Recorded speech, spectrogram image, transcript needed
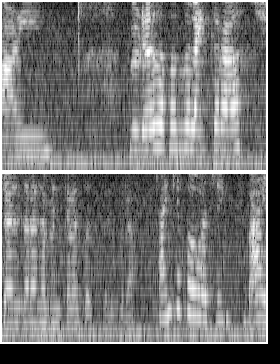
आणि व्हिडिओ जातात तर लाईक करा शेअर करा कमेंट करा सबस्क्राईब करा. थँक्यू फॉर वॉचिंग बाय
